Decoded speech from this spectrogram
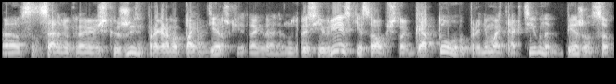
а, в социальную экономическую жизнь, программы поддержки и так далее. Ну, то есть еврейские сообщества готовы принимать активно беженцев,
